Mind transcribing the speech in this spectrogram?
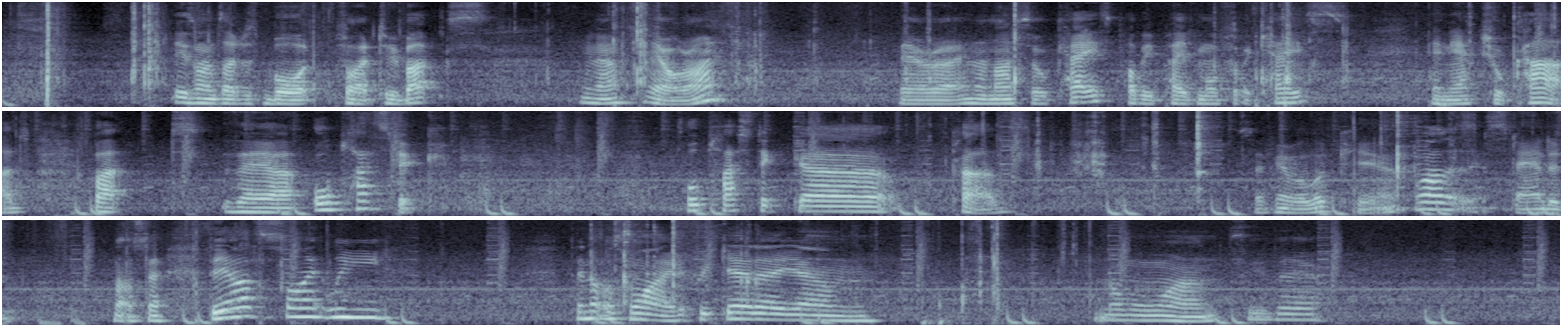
These ones I just bought for like two bucks. You know, they're alright. They're uh, in a nice little case, probably paid more for the case than the actual cards, but they are all plastic. All plastic uh, cards. So if you have a look here, well, standard, not standard. They are slightly, they're not as wide. If we get a um, normal one, see there,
